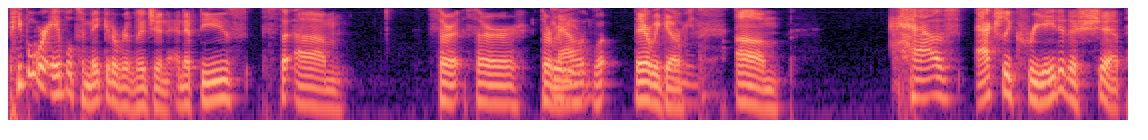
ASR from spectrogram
people were able to make it a religion and if these, th- um, thir, thir, thermal, what, there we go. Um, have actually created a ship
